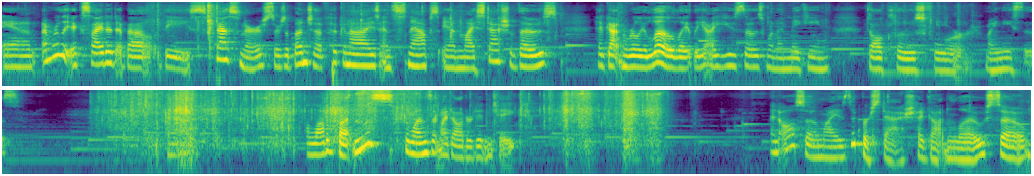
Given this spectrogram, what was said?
And I'm really excited about these fasteners. There's a bunch of hook and eyes and snaps and my stash of those had gotten really low lately. I use those when I'm making doll clothes for my nieces. A lot of buttons, the ones that my daughter didn't take. And also my zipper stash had gotten low, so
